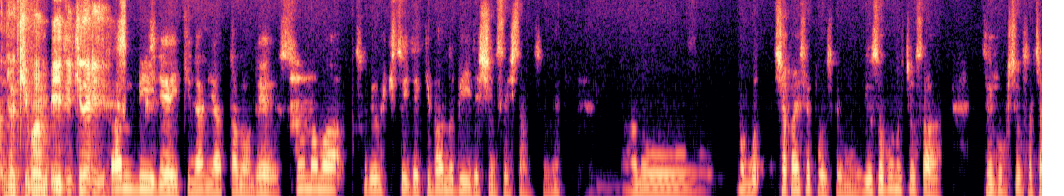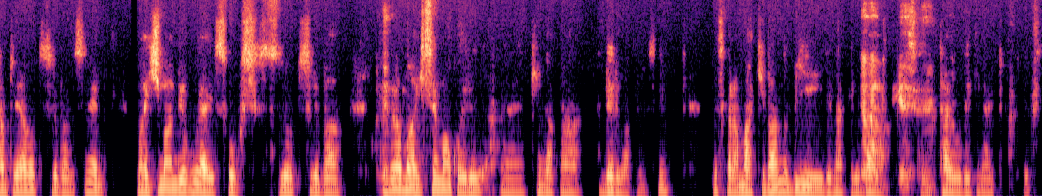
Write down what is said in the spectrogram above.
あじゃあ基盤 B でいきなり基。盤 B でいきなりやったので、そのままそれを引き継いで基盤の B で申請したんですよね。あのまあ、ご社会説法ですけども、郵送法の調査、全国調査ちゃんとやろうとすればですね、まあ、1万票ぐらい送付しようとすれば、これはまあ1000万を超える、えー金額が出るわけですね。ですから、まあ、基盤の B でなければ、えー対応できないということです。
